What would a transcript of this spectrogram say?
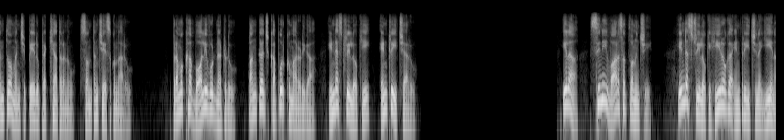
ఎంతో మంచి పేరు ప్రఖ్యాతలను సొంతం చేసుకున్నారు. ప్రముఖ బాలీవుడ్ నటుడు పంకజ్ కపూర్ కుమారుడిగా ఇండస్ట్రీలోకి ఎంట్రీ ఇచ్చారు. ఇలా సినీ వారసత్వం నుంచి ఇండస్ట్రీలోకి హీరోగా ఎంట్రీ ఇచ్చిన ఈయన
